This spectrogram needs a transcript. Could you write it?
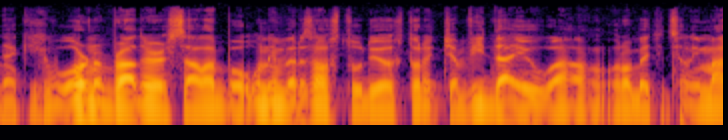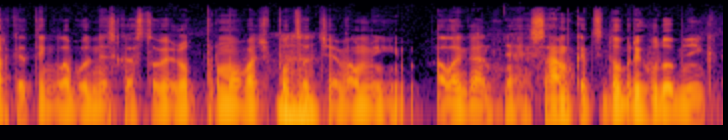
nejakých Warner Brothers alebo Universal Studios, ktoré ťa vydajú a robia ti celý marketing, lebo dneska si to vieš odpromovať v podstate mm-hmm. veľmi elegantne aj sám, keď si dobrý hudobník.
